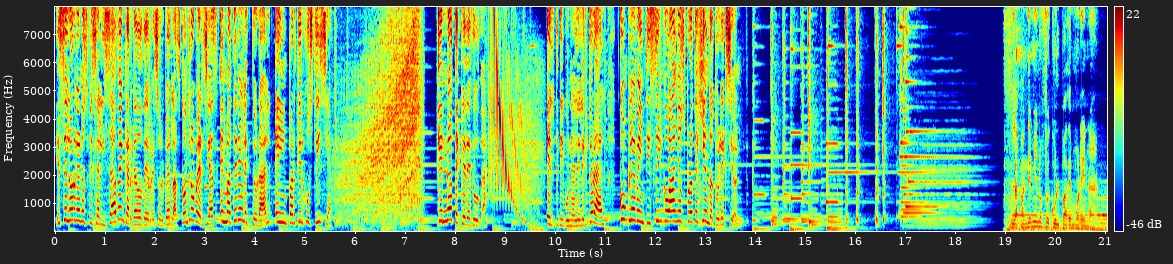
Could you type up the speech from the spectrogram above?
Es el órgano especializado encargado de resolver las controversias en materia electoral e impartir justicia. Que no te quede duda. El Tribunal Electoral cumple 25 años protegiendo tu elección. La pandemia no fue culpa de Morena.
